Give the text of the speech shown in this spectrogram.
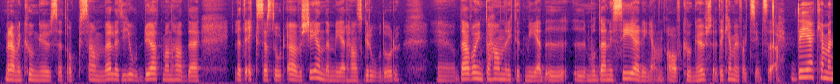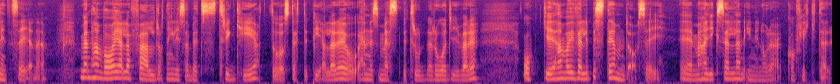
men även kungahuset och samhället gjorde ju att man hade lite extra stort överseende med hans grodor. Eh, där var inte han riktigt med i, i moderniseringen av kungahuset, det kan man ju faktiskt inte säga. Det kan man inte säga, nej. Men han var i alla fall drottning Elisabeths trygghet och stöttepelare och hennes mest betrodda rådgivare. Och eh, han var ju väldigt bestämd av sig, eh, men han gick sällan in i några konflikter.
